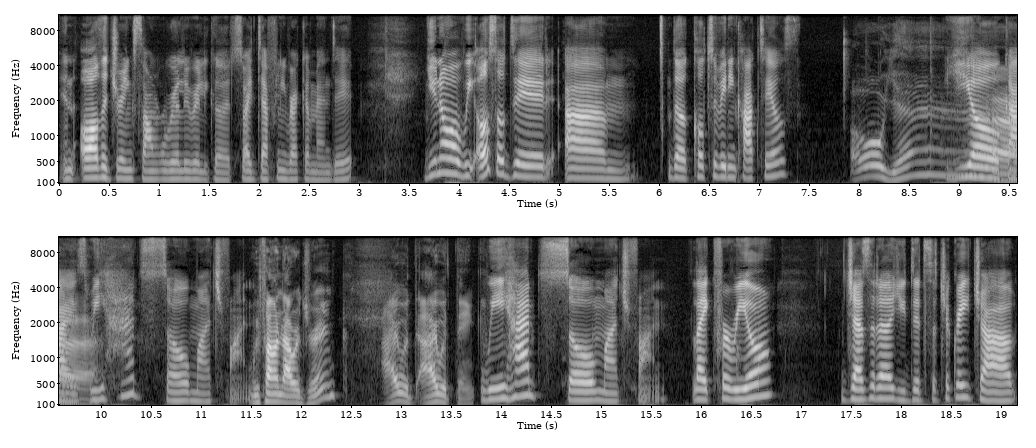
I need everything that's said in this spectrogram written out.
and all the drinks sound really, really good. So I definitely recommend it. You know what? We also did um, the cultivating cocktails. Oh yeah. Yo, guys, we had so much fun. we found our drink. I would I would think. We had so much fun. Like for real, Jezida, you did such a great job.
